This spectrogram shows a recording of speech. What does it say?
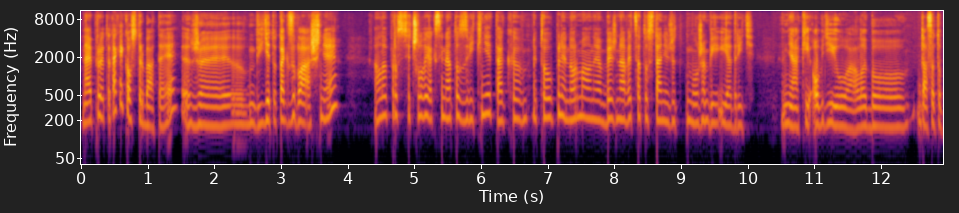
Najprv je to také kostrbaté, že vyjde to tak zvláštne, ale proste človek, ak si na to zvykne, tak je to úplne normálne a bežná vec sa to stane, že môžem vyjadriť nejaký obdiv, alebo dá sa to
